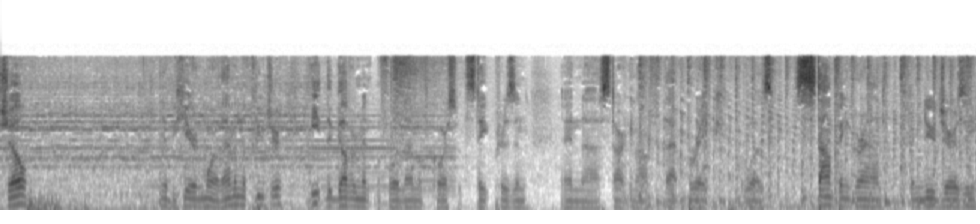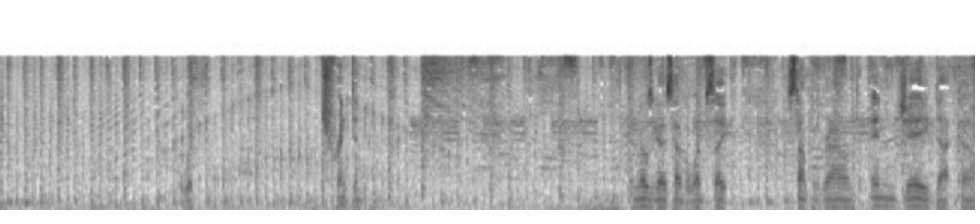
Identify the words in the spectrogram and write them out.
show. You'll be hearing more of them in the future. Eat the Government before them, of course, with State Prison. And uh, starting off that break was Stomping Ground from New Jersey Trenton. And those guys have a website, stompinggroundnj.com.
